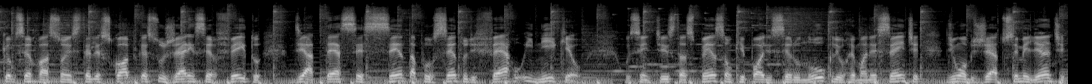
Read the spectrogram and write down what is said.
que observações telescópicas sugerem ser feito de até 60% de ferro e níquel. Os cientistas pensam que pode ser o núcleo remanescente de um objeto semelhante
